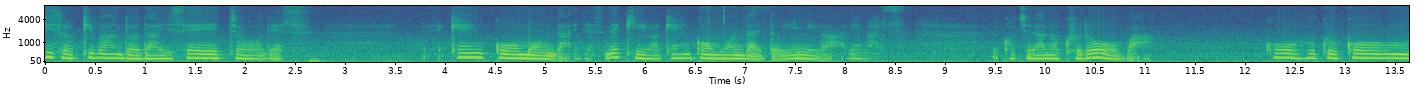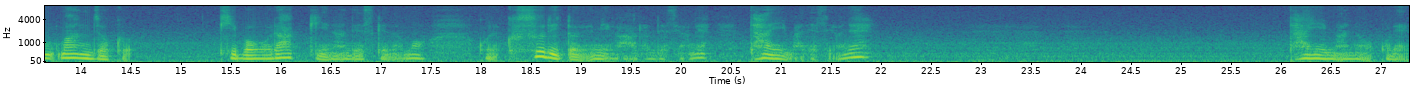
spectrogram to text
礎基盤土台成長です。健康問題ですね。木は健康問題という意味があります。こちらのクローバー。幸福幸運満足。希望ラッキーなんですけどもこれ薬という意味があるんですよね。大麻ですよね。大麻のこれ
